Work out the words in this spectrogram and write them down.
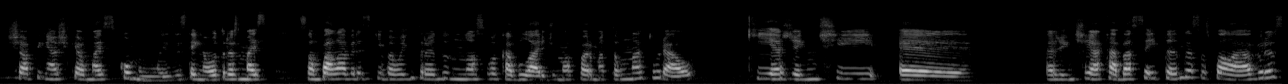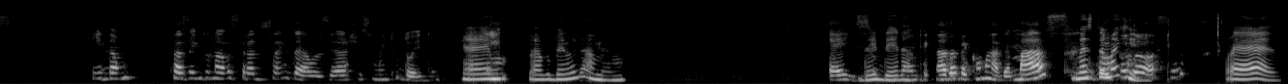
shopping acho que é o mais comum, existem outras, mas são palavras que vão entrando no nosso vocabulário de uma forma tão natural que a gente é, a gente acaba aceitando essas palavras e não fazendo novas traduções delas. Eu acho isso muito doido. É, é algo bem legal mesmo. É isso. Doideira. Não tem nada a ver com nada. Mas. Mas estamos aqui. É,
